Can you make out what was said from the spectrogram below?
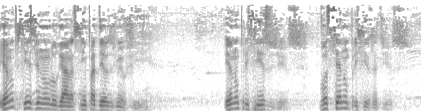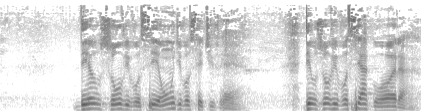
eu não preciso ir num lugar assim para Deus me ouvir. Eu não preciso disso. Você não precisa disso. Deus ouve você onde você estiver. Deus ouve você agora.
